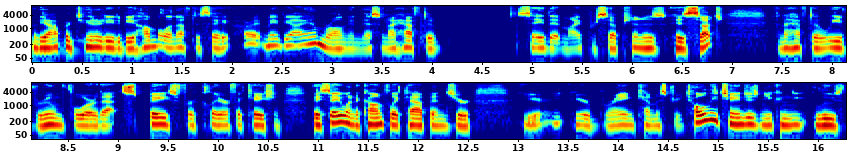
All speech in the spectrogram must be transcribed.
the opportunity to be humble enough to say, all right, maybe I am wrong in this, and I have to say that my perception is is such and I have to leave room for that space for clarification. They say when a conflict happens, your your your brain chemistry totally changes and you can lose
